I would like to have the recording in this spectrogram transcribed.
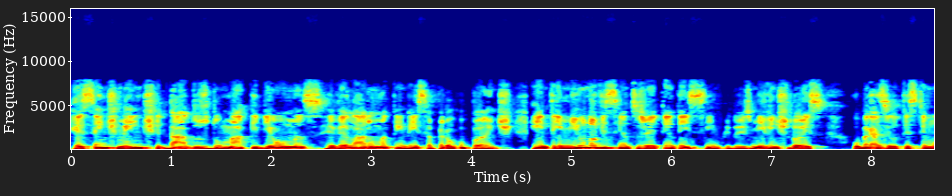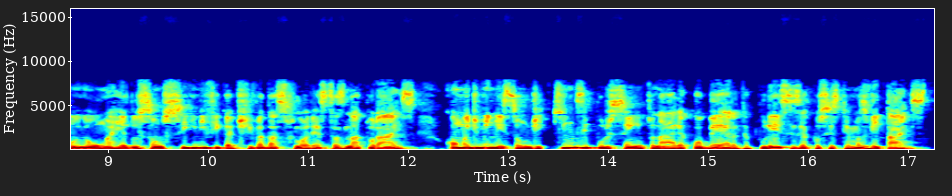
Recentemente, dados do MAP Biomas revelaram uma tendência preocupante. Entre 1985 e 2022, o Brasil testemunhou uma redução significativa das florestas naturais, com uma diminuição de 15% na área coberta por esses ecossistemas vitais.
